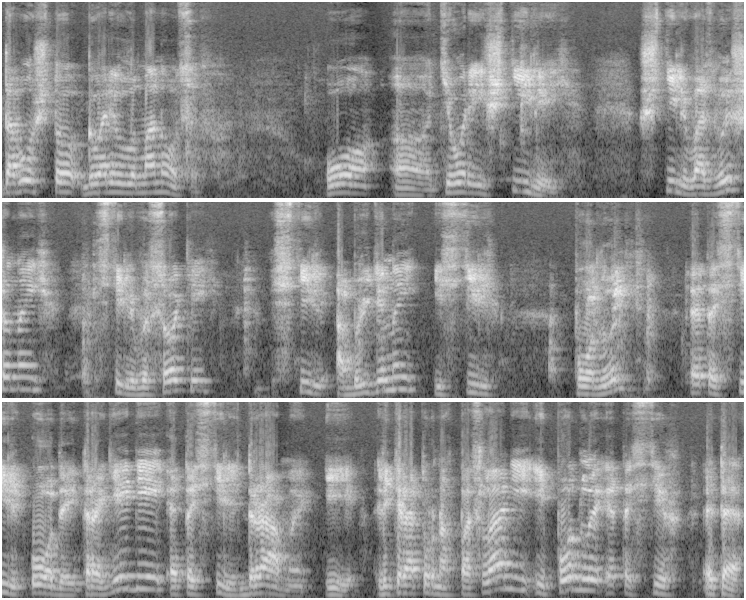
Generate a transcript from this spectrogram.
того, что говорил Ломоносов о э, теории штилей. Штиль возвышенный, стиль высокий, стиль обыденный и стиль подлый. Это стиль оды и трагедии, это стиль драмы и литературных посланий, и подлый – это стих это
